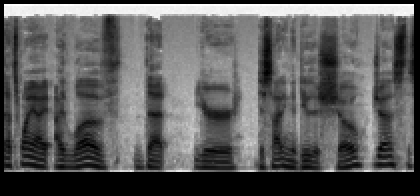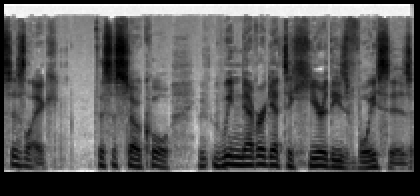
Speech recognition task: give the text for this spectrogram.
that's why I, I love that you're deciding to do this show, Jess. This is like this is so cool. We never get to hear these voices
